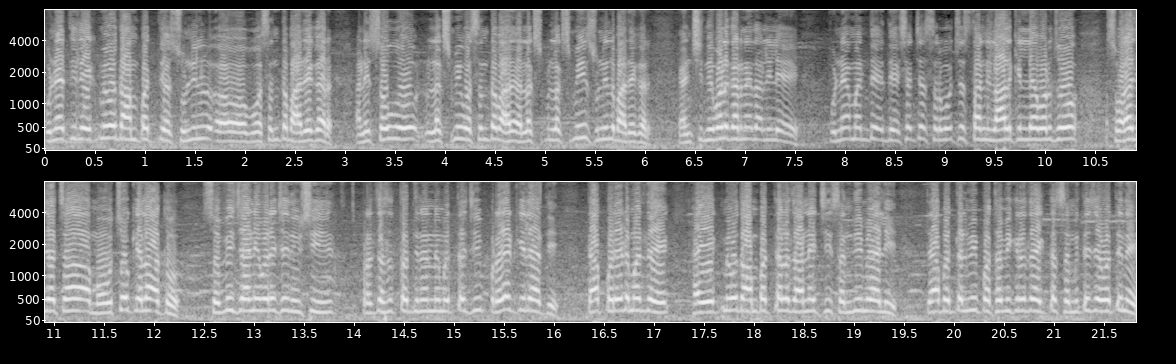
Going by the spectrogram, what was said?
पुण्यातील एकमेव दाम्पत्य सुनील वसंत भादेकर आणि सौ लक्ष्मी वसंत भा लक्ष्मी लक्ष्मी सुनील भादेकर यांची निवड करण्यात आलेली आहे. पुण्यामध्ये देशाच्या सर्वोच्च स्थानी लाल किल्ल्यावर जो स्वराज्याचा महोत्सव केला जातो सव्वीस जानेवारीच्या दिवशी प्रजासत्ताक दिनानिमित्त जी परेड केली जाते त्या परेडमध्ये ह्या एकमेव दाम्पत्याला जाण्याची संधी मिळाली. त्याबद्दल मी पथविक्रेता एकता समितीच्या वतीने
